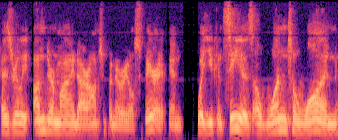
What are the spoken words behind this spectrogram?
has really undermined our entrepreneurial spirit. And what you can see is a one to one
